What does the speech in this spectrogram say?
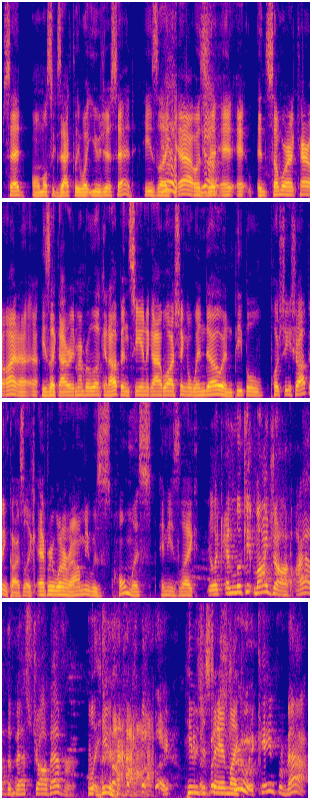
said almost exactly what you just said. He's like, Yeah, yeah, I was yeah. It, it, in somewhere in Carolina. Uh, He's like, I remember looking up and seeing a guy washing a window and people pushing shopping carts. Like everyone around me was homeless, and he's like, You're like, and look at my job. I have the best job ever. well, he, Like, he was just but saying like true. it came from that.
